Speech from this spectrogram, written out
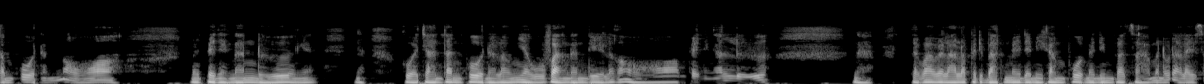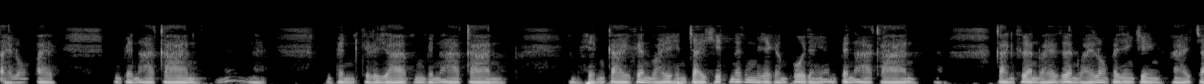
คำพูดมันอ๋อ มันเป็นอย่างนั้นหรืออย่างเงี้ยนะครูอาจารย์ท่านพูดนะเราเงี่ยหูฟังทันทีแล้วก็อ๋อเป็นอย่างนั้นหรือนะแต่ว่าเวลาเราปฏิบัติไม่ได้มีคำพูดไม่ด้มีภาษามนุษย์อะไรใส่ลงไป มันเป็นอาการนะมันเป็นกิริยามันเป็นอาการ เห็นกายเคลื่อนไหวเห็นใจคิดนึกไม่ใช่คำพูดอย่างนี้มันเป็นอาการ การเคลื่อนไหวเคลื่อนไหวลงไปจริง ๆ หายใจ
